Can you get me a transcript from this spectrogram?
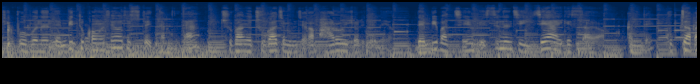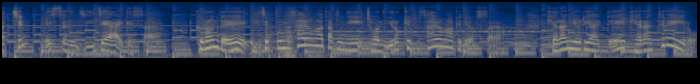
뒷부분은 냄비 뚜껑을 세워줄 수도 있답니다. 주방의 두 가지 문제가 바로 해결이 되네요. 냄비 받침 왜 쓰는지 이제야 알겠어요. 아닌데 국자 받침 왜 쓰는지 이제야 알겠어요. 그런데 이 제품을 사용하다 보니 전 이렇게도 사용하게 되었어요. 계란 요리할 때 계란 트레이로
